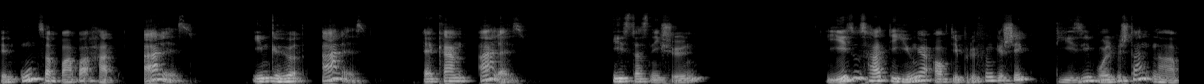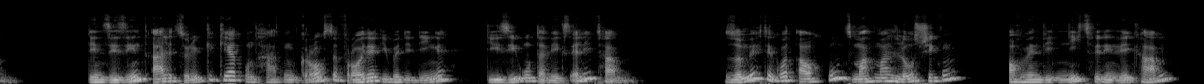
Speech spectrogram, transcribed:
Denn unser Papa hat alles. Ihm gehört alles. Er kann alles. Ist das nicht schön? Jesus hat die Jünger auf die Prüfung geschickt, die sie wohl bestanden haben. Denn sie sind alle zurückgekehrt und hatten große Freude über die Dinge, die sie unterwegs erlebt haben. So möchte Gott auch uns manchmal losschicken, auch wenn wir nichts für den Weg haben,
